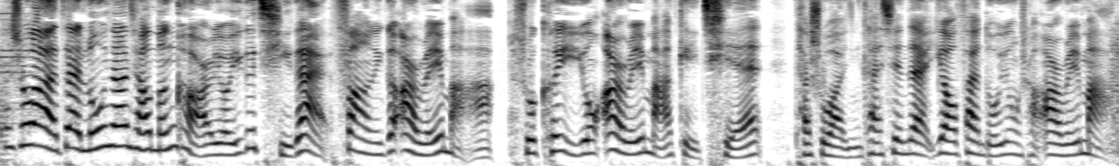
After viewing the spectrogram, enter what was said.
他说啊，在龙翔桥门口有一个乞丐放了一个二维码，说可以用二维码给钱。他说啊，你看现在要饭都用上二维码了。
